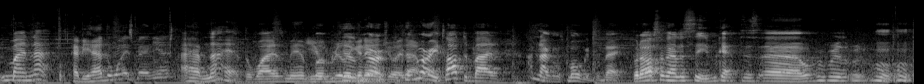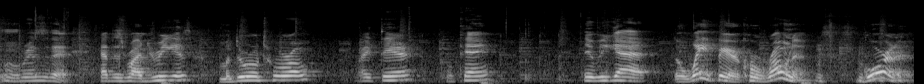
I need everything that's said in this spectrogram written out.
you might not. Have you had the Wise Man yet? I have not had the Wise Man, You're but really gonna we enjoy that we already talked about it, I'm not gonna smoke it today. But also got to see, we got this. Uh, where, where, where, where, where is it at? Got this Rodriguez Maduro Toro, right there. Okay. Then we got the Wayfarer Corona Gorda.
